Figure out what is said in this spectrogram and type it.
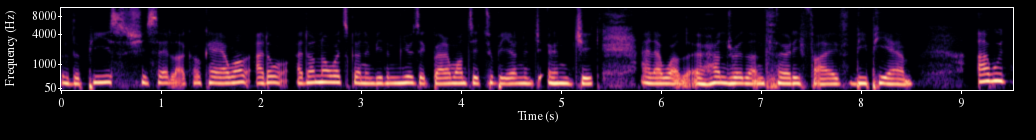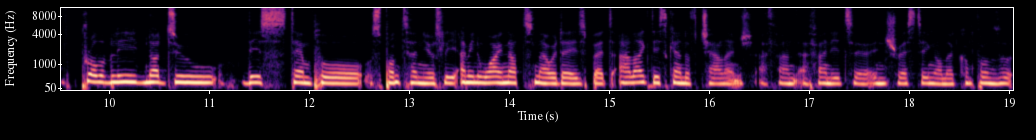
the piece, she said like, okay, I want, I don't, I don't know what's going to be the music, but I want it to be energetic, and I want 135 BPM. I would probably not do this tempo spontaneously. I mean, why not nowadays? But I like this kind of challenge. I find I find it uh, interesting on a compos-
